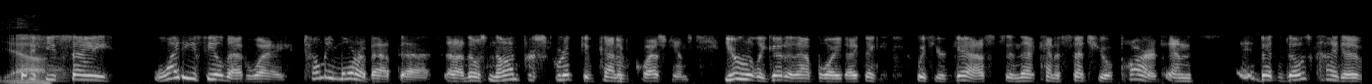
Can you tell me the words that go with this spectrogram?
Yeah. But if you say, why do you feel that way? Tell me more about that. Uh, those non-prescriptive kind of questions. You're really good at that, Boyd. I think with your guests, and that kind of sets you apart. And but those kind of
